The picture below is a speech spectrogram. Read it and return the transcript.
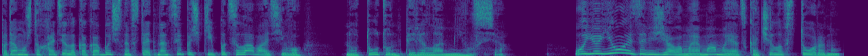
потому что хотела, как обычно, встать на цыпочки и поцеловать его. Но тут он переломился. «Ой-ой-ой!» — завизжала моя мама и отскочила в сторону.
